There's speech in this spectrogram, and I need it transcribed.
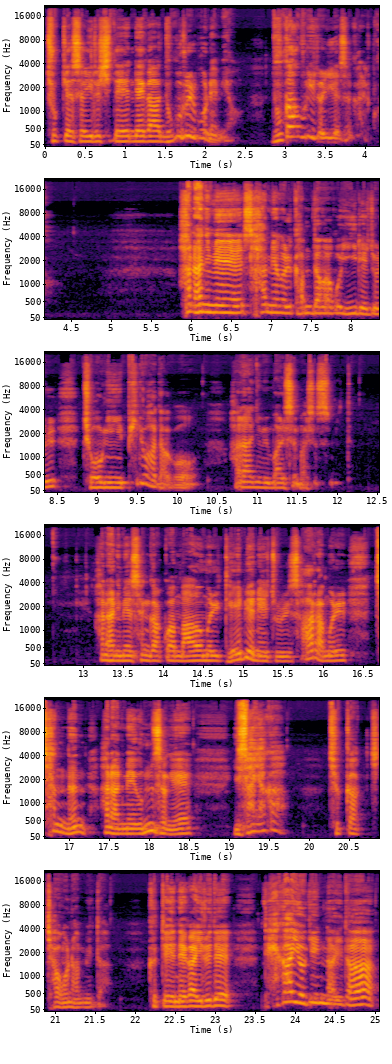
주께서 이르시되 내가 누구를 보내며 누가 우리를 위해서 갈고 하나님의 사명을 감당하고 일해줄 종이 필요하다고 하나님이 말씀하셨습니다. 하나님의 생각과 마음을 대변해 줄 사람을 찾는 하나님의 음성에 이사야가 즉각 자원합니다. 그때 내가 이르되 내가 여기 있나이다.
